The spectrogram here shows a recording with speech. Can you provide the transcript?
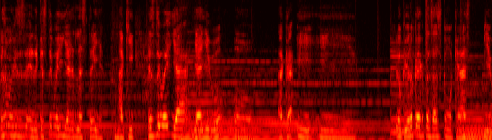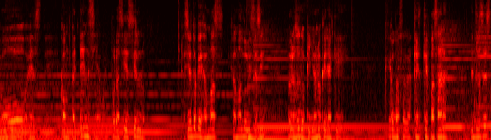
Ese fue mi juicio de que este güey ya es la estrella. Aquí, este güey ya, ya llegó o acá y, y lo que yo creo que hay que pensar es como que ah, es- llegó este, competencia, güey, por así decirlo. Siento que jamás, jamás lo viste así, pero eso es lo que yo no quería que, que, que pasara. Entonces,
